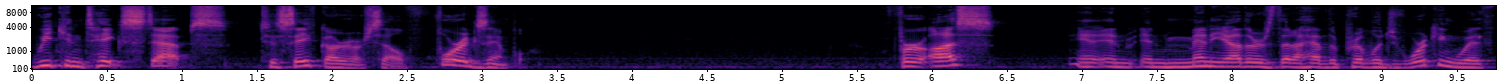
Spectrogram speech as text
we can take steps to safeguard ourselves. For example, for us and, and many others that I have the privilege of working with,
